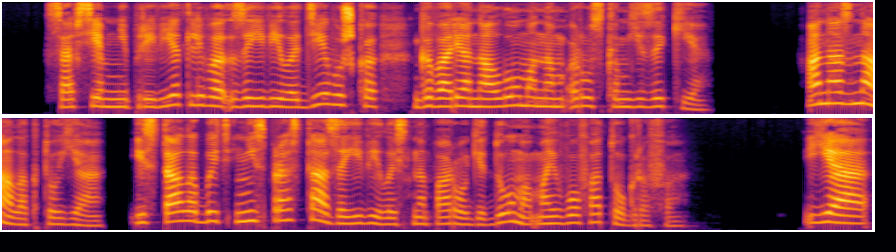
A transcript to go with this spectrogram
— совсем неприветливо заявила девушка, говоря на ломаном русском языке. Она знала, кто я, и, стало быть, неспроста заявилась на пороге дома моего фотографа. Я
